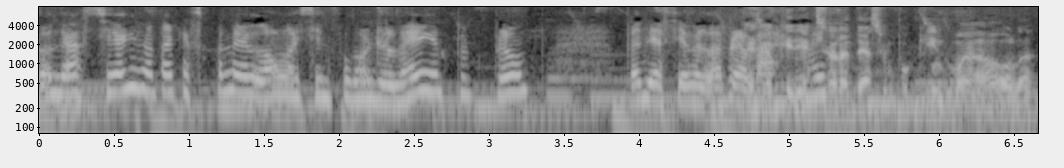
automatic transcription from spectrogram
Quando ela chega, já tá com esse panelão lá em cima do fogão de lenha, tudo pronto para descer lá para Mas baixo. eu queria que a Mas- senhora desse um pouquinho de uma aula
